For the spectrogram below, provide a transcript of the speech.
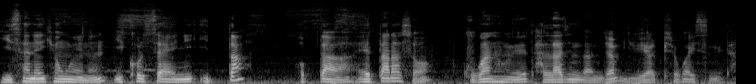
이산의 경우에는 이퀄 사인이 있다, 없다에 따라서 구간 확률이 달라진다는 점 유의할 필요가 있습니다.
